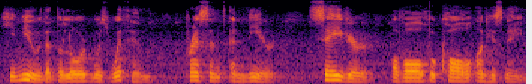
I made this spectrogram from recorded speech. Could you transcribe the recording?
he knew that the Lord was with him, present and near, Savior of all who call on his name.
